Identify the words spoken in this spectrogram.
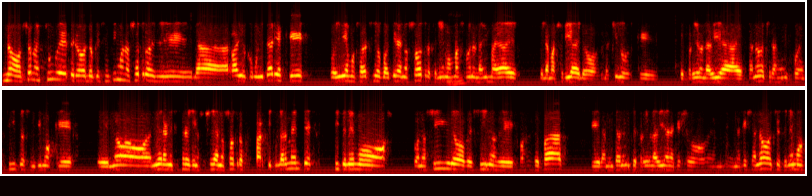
No, yo no estuve, pero lo que sentimos nosotros desde la radio comunitaria es que podríamos haber sido cualquiera de nosotros, teníamos más o menos la misma edad de, la mayoría de los chicos que, que perdieron la vida esta noche, eran muy jovencitos, sentimos que eh, no, no era necesario que nos suceda a nosotros particularmente, sí tenemos conocidos, vecinos de José de Paz, que lamentablemente perdieron la vida en aquello en, aquella noche, tenemos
